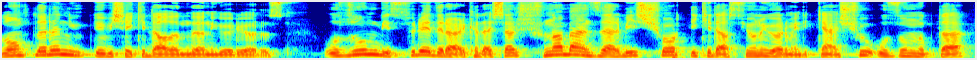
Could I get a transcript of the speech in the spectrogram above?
longların yüklü bir şekilde alındığını görüyoruz. Uzun bir süredir arkadaşlar şuna benzer bir short likidasyonu görmedik. Yani şu uzunlukta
